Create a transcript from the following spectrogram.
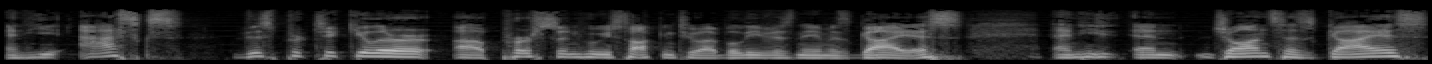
And he asks this particular uh, person who he's talking to, I believe his name is Gaius, and he and John says, Gaius,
